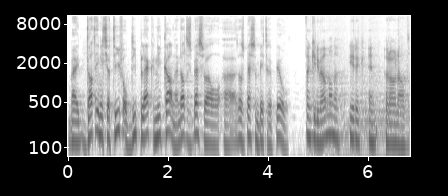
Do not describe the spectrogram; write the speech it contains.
bij dat initiatief op die plek niet kan. En dat is best wel uh, dat is best een bittere pil. Dank jullie wel, mannen, Erik en Ronald.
